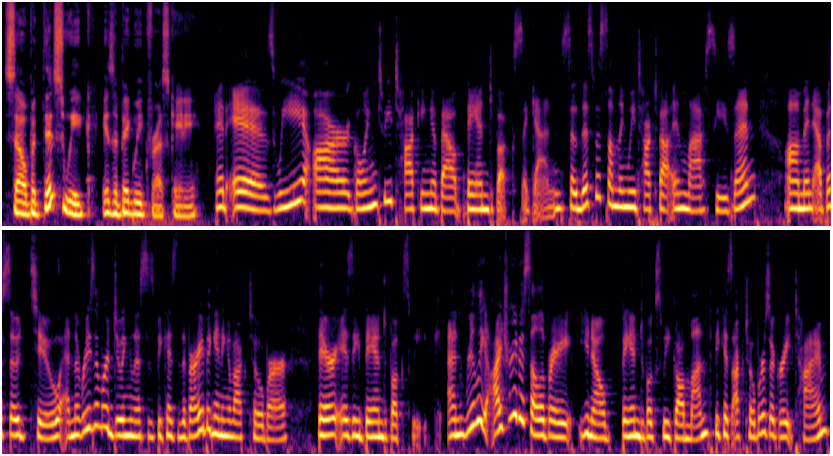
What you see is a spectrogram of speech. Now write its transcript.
So, but this week is a big week for us, Katie. It is. We are going to be talking about banned books again. So, this was something we talked about in last season um, in episode two. And the reason we're doing this is because at the very beginning of October, there is a banned books week. And really, I try to celebrate, you know, banned books week all month because October is a great time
